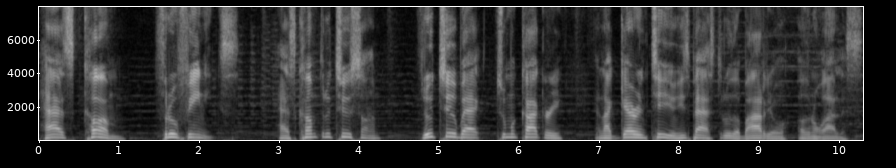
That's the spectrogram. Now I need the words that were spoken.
has come through Phoenix, has come through Tucson, through Tubac Tumacácori, and I guarantee you he's passed through the barrio of Nogales.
